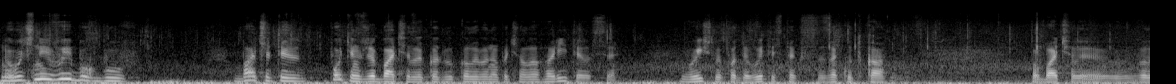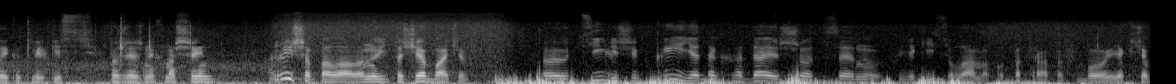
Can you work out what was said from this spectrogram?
Ну, гучний вибух був. Бачити, потім вже бачили, коли, коли воно почало горіти, все. Вийшли подивитись так за кутка. Побачили велику кількість пожежних машин. Криша палала, ну і то, що я бачив. Е, Цілі шибки, я так гадаю, що це ну, якийсь уламок потрапив. Бо якщо б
